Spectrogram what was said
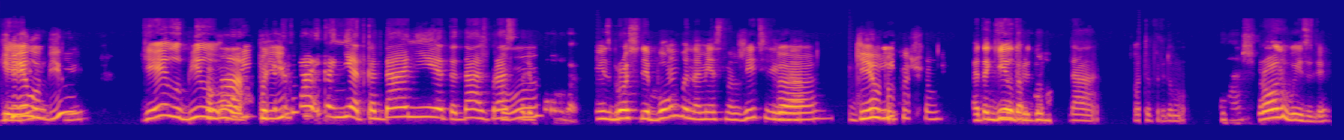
Гейл убил? Гейл убил. Кого? А? Когда- нет, когда они это, да, сбрасывали Что? бомбы. Они сбросили бомбы на местных жителей. на- Да. Гейл Прим? тут почему? Это Гейл да. придумал. Да, вот ты придумал. Рон Уизли.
